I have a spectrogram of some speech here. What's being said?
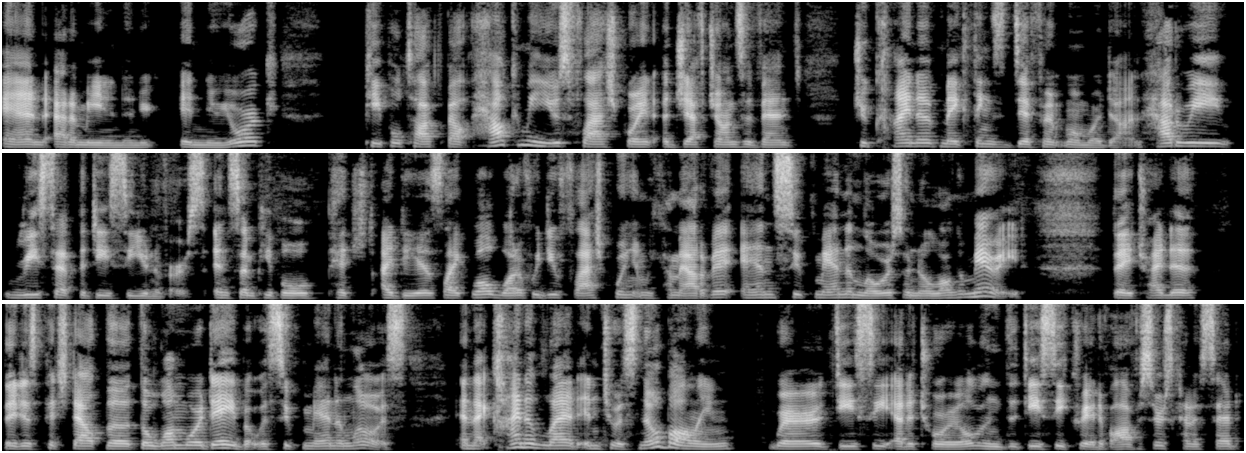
And at a meeting in, New York, people talked about how can we use Flashpoint, a Geoff Johns event, to kind of make things different when we're done. How do we reset the DC universe? And some people pitched ideas like, well, what if we do Flashpoint and we come out of it and Superman and Lois are no longer married? They tried to they just pitched out the the one more day but with Superman and Lois. And that kind of led into a snowballing where DC editorial and the DC creative officers kind of said,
